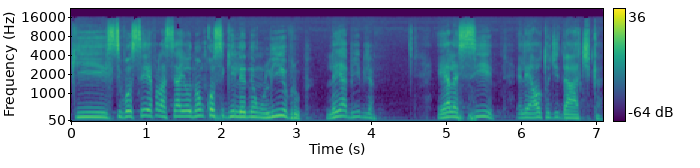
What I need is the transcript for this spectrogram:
Que se você falar assim, ah, eu não consegui ler nenhum livro, leia a Bíblia. Ela se ela é autodidática,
